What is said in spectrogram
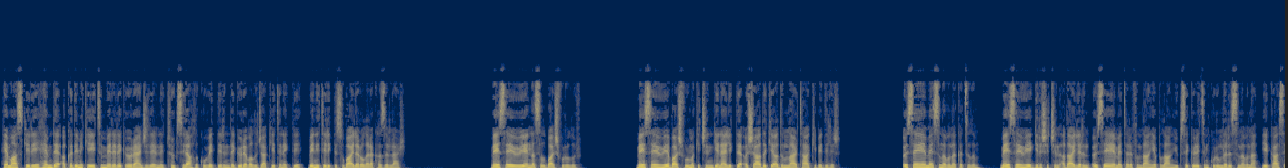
hem askeri hem de akademik eğitim vererek öğrencilerini Türk Silahlı Kuvvetleri'nde görev alacak yetenekli ve nitelikli subaylar olarak hazırlar. MSÜ'ye nasıl başvurulur? MSÜ'ye başvurmak için genellikle aşağıdaki adımlar takip edilir. ÖSYM sınavına katılım. MSÜ'ye giriş için adayların ÖSYM tarafından yapılan yükseköğretim kurumları sınavına YKS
